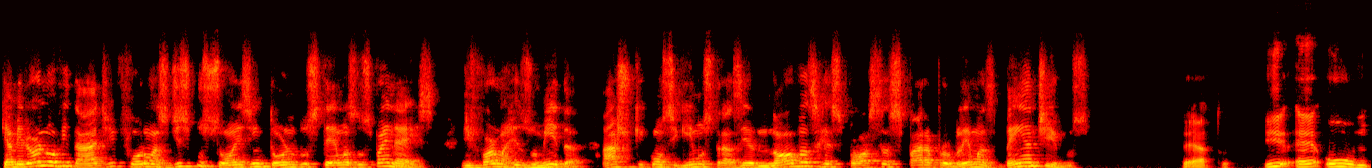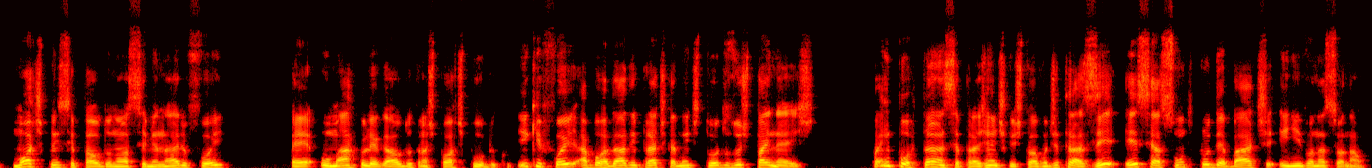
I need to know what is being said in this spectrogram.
que a melhor novidade foram as discussões em torno dos temas dos painéis, de forma resumida, acho que conseguimos trazer novas respostas para problemas bem antigos. Certo. E é, o mote principal do nosso seminário foi é, o marco legal do transporte público, e que foi abordado em praticamente todos os painéis. Qual a importância para a gente, Cristóvão, de trazer esse assunto para o debate em nível nacional?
